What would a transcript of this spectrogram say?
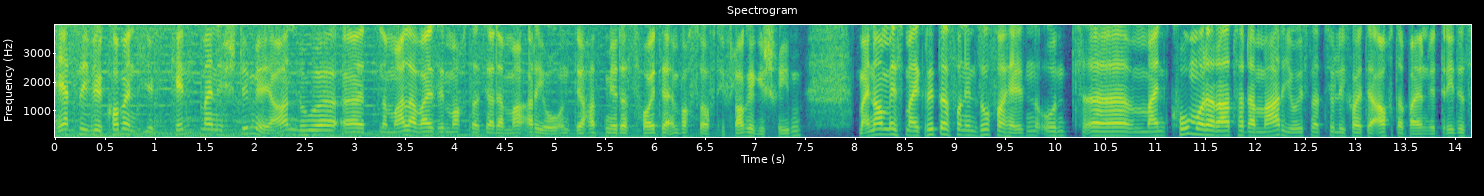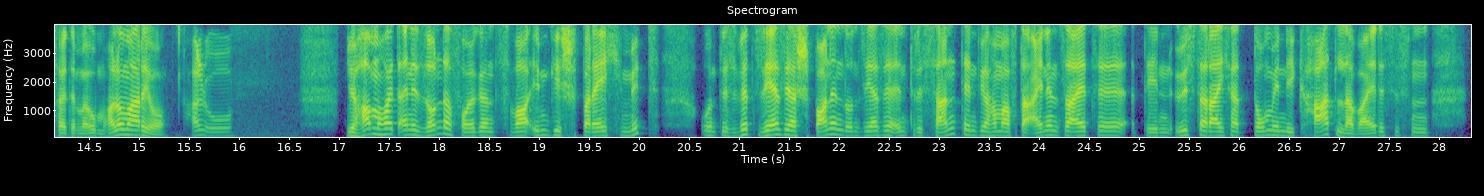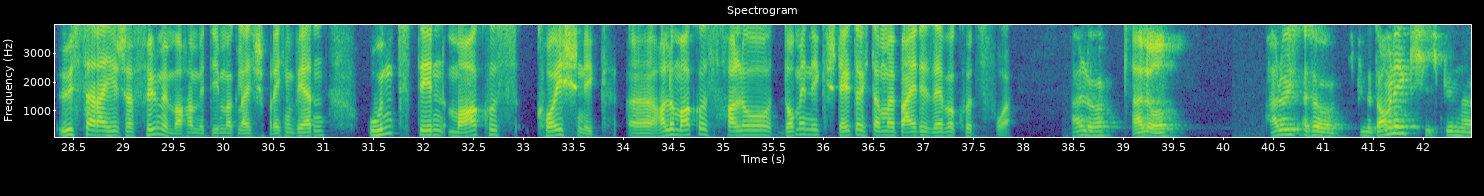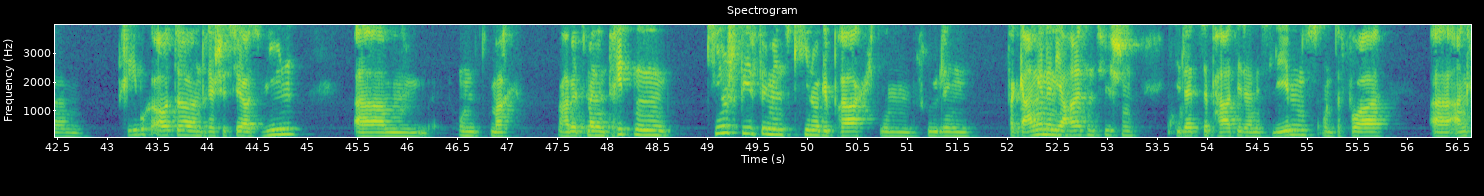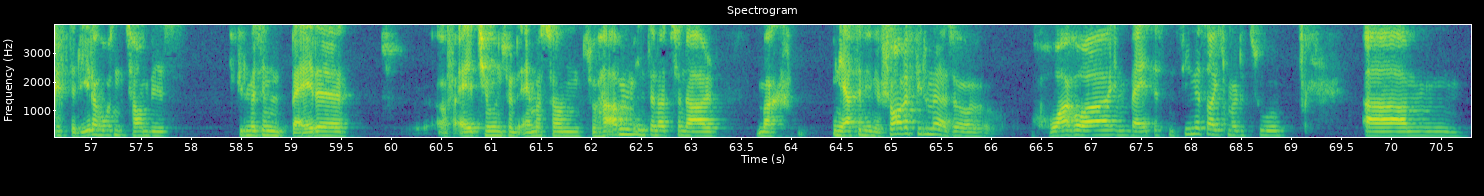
herzlich willkommen. Ihr kennt meine Stimme, ja, nur äh, normalerweise macht das ja der Mario und der hat mir das heute einfach so auf die Flagge geschrieben. Mein Name ist Mike Ritter von den Sofahelden und äh, mein Co-Moderator, der Mario, ist natürlich heute auch dabei und wir drehen das heute mal um. Hallo Mario. Hallo. Wir haben heute eine Sonderfolge und zwar im Gespräch mit und es wird sehr, sehr spannend und sehr, sehr interessant, denn wir haben auf der einen Seite den Österreicher Dominik Hartl dabei. Das ist ein österreichischer Filmemacher, mit dem wir gleich sprechen werden. Und den Markus Keuschnick. Äh, hallo Markus, hallo Dominik. Stellt euch da mal beide selber kurz vor. Hallo. Hallo. Hallo, ich, also ich bin der Dominik, ich bin ähm, Drehbuchautor und Regisseur aus Wien ähm, und habe jetzt meinen dritten Kinospielfilm ins Kino gebracht im Frühling vergangenen Jahres inzwischen, die letzte Party deines Lebens und davor äh, Angriff der Lederhosen-Zombies. Die Filme sind beide auf iTunes und Amazon zu haben international. Ich mache in erster Linie Genrefilme, also Horror im weitesten Sinne, sage ich mal dazu. Ähm,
